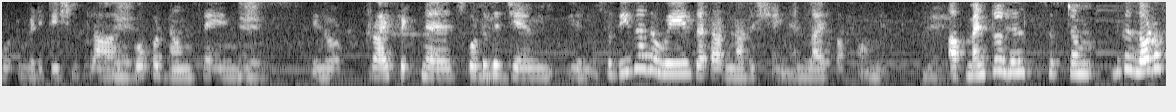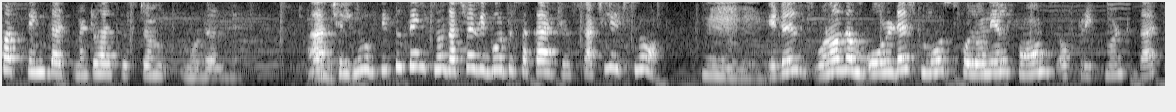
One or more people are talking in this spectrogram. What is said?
go to meditation class Hmm. go for dancing हम्म, you know try fitness go to the hmm. gym you know. So these are the ways that are nourishing and life affirming. Mm. our mental health system because a lot of us think that mental health system modern health. Oh. actually no people think no that's why we go to psychiatrists. Actually it's not. Hmm. It is one of the oldest most colonial forms of treatment that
